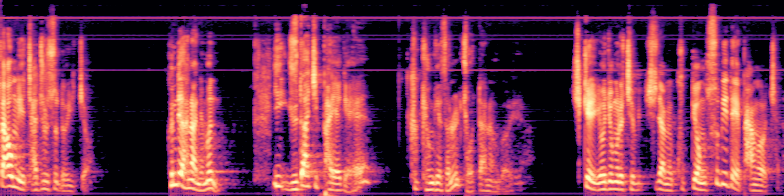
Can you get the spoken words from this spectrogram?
싸움이 잦을 수도 있죠. 근데 하나님은 이 유다 지파에게 그 경계선을 줬다는 거예요. 쉽게 요즘으로 치자면 국경 수비대 방어처럼.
